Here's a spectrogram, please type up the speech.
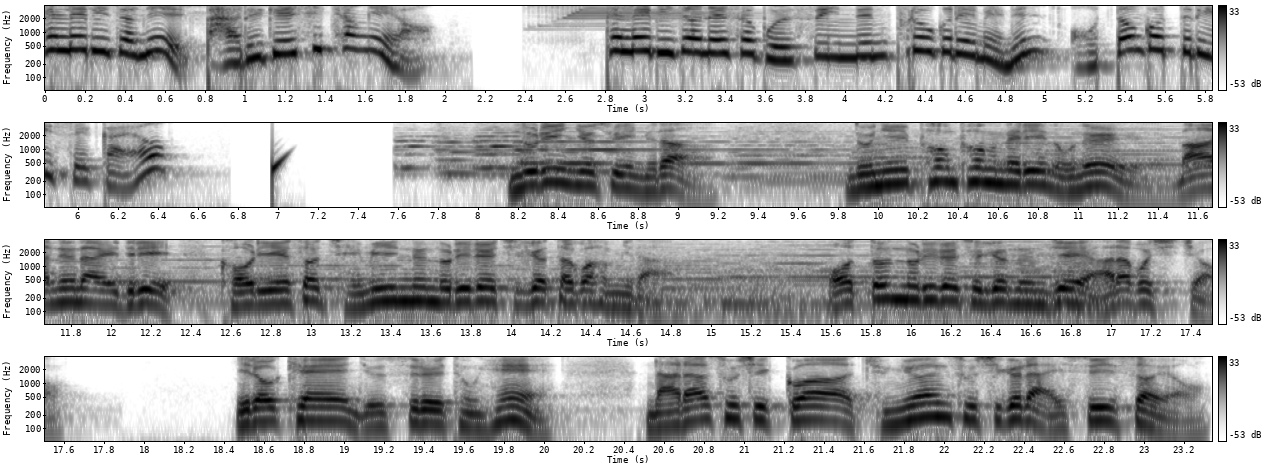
텔레비전을 바르게 시청해요. 텔레비전에서 볼 수 있는 프로그램에는 어떤 것들이 있을까요? 누리 뉴스입니다. 눈이 펑펑 내린 오늘 많은 아이들이 거리에서 재미있는 놀이를 즐겼다고 합니다. 어떤 놀이를 즐겼는지 알아보시죠. 이렇게 뉴스를 통해 나라 소식과 중요한 소식을 알 수 있어요.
